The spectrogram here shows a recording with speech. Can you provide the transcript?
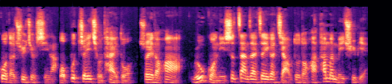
过得去就行了，我不追求太多。所以的话，如果你是站在这个角度的话，他们没区别，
